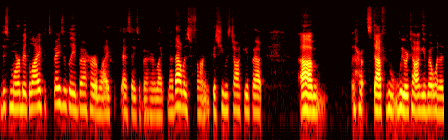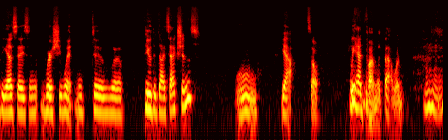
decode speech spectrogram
this morbid life. It's basically about her life. It's essays about her life. Now that was fun because she was talking about um her stuff. and We were talking about one of the essays and where she went to uh, view the dissections. Ooh, Yeah, so we had fun with that one. hmm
